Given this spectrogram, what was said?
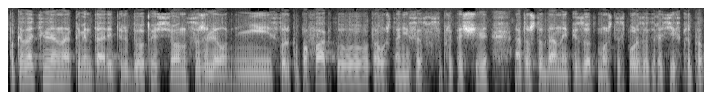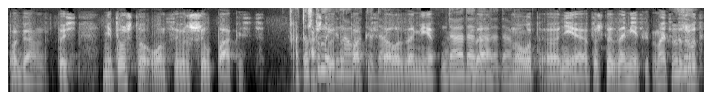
Показательно комментарий Трюдо. То есть он сожалел не столько по факту того, что они эсэсовцы притащили, а то, что данный эпизод может использовать российская пропаганда. То есть не то, что он совершил пакость, а то, что а мы что виноваты, да. стало заметно. Да, да, да, да, да. да. Ну вот, э, не, то, что заметили, понимаете, угу. это же вот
